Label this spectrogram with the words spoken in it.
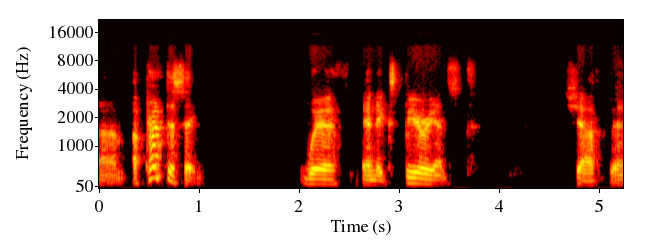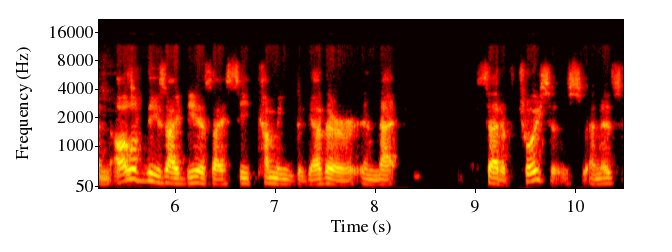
um, apprenticing with an experienced chef. And all of these ideas I see coming together in that set of choices. And it's,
